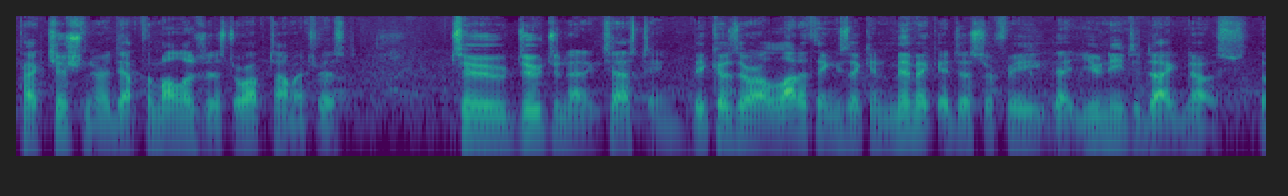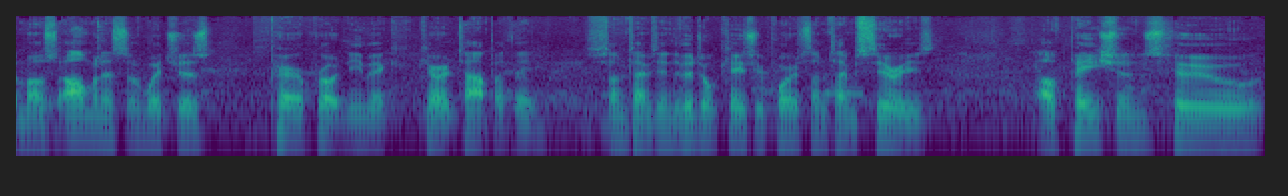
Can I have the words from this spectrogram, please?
practitioner, the ophthalmologist or optometrist, to do genetic testing because there are a lot of things that can mimic a dystrophy that you need to diagnose, the most ominous of which is paraproteinemic keratopathy. Sometimes individual case reports, sometimes series of patients who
